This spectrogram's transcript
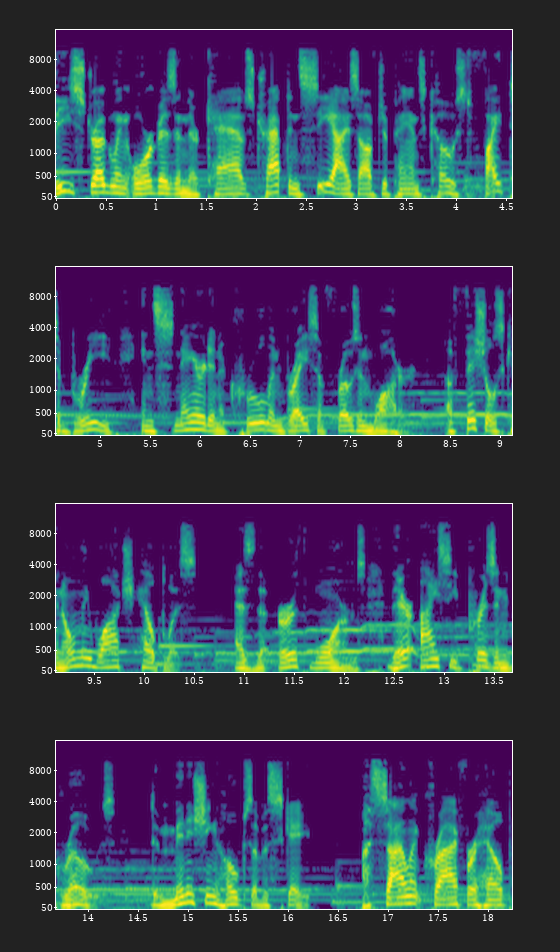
These struggling orcas and their calves, trapped in sea ice off Japan's coast, fight to breathe, ensnared in a cruel embrace of frozen water. Officials can only watch helpless. As the earth warms, their icy prison grows, diminishing hopes of escape. A silent cry for help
